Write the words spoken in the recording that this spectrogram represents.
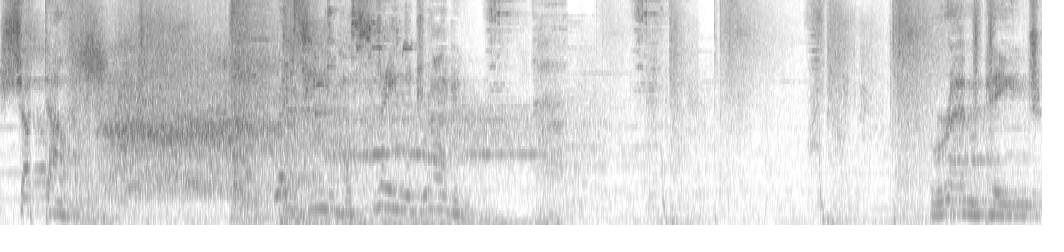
Shut down. Red team has slain the dragon. Rampage.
